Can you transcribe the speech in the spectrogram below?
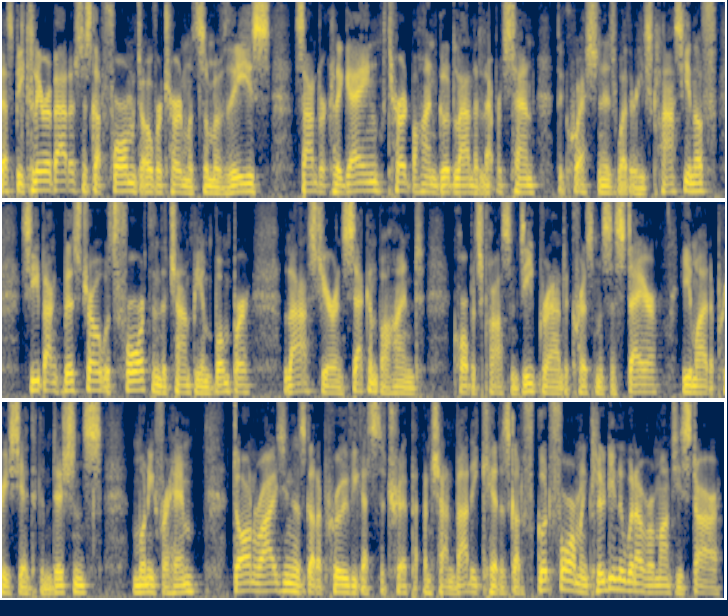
Let's be clear about it. Has got form to overturn with some of these. Sandor Clegane, third behind Good Land at Leopardstown. The question is whether he's classy enough. Seabank Bistro was fourth in the champion bumper last year and second behind Corbett's Cross and Deep Ground at Christmas a stayer. He might appreciate the conditions. Money for him. Dawn Rising has got to prove he gets the trip, and Shanbally Kid has got good form, including the win over Monty Star,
